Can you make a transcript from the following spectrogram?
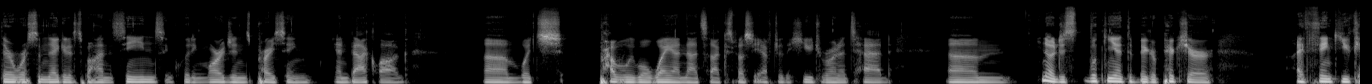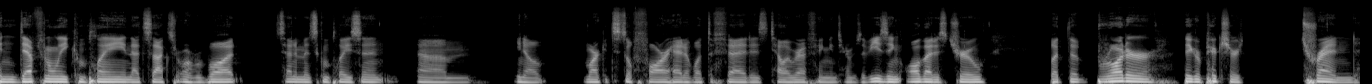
there were some negatives behind the scenes, including margins, pricing, and backlog, um, which probably will weigh on that stock, especially after the huge run it's had. Um, you know, just looking at the bigger picture, I think you can definitely complain that stocks are overbought, sentiment's complacent. Um, you know, market's still far ahead of what the Fed is telegraphing in terms of easing. All that is true, but the broader, bigger picture trend,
